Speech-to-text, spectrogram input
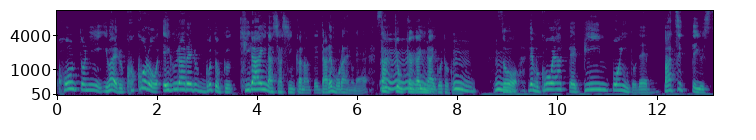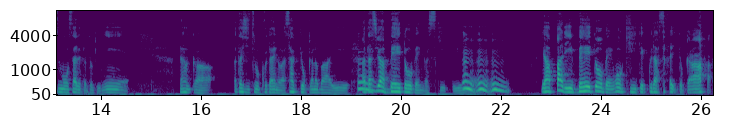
本当にいわゆる心をえぐられるごとく嫌いな写真家なんて誰もおらへんのね作曲家がいないごとくに。うん。うん、そうでもこうやってピンポイントでバチッっていう質問をされた時になんか私いつも答えるのは作曲家の場合、うん私はベートーベンが好きっていうの、うんうんうん。やっぱりベートーベンを聴いてくださいとか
